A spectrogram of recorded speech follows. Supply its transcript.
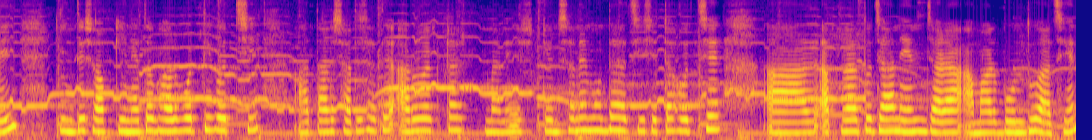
নেই। কিন্তু সব কিনে তো ঘর ভর্তি করছি। আর তার সাথে সাথে আরও একটা মানে টেনশনের মধ্যে আছি, সেটা হচ্ছে, আর আপনারা তো জানেন যারা আমার বন্ধু আছেন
